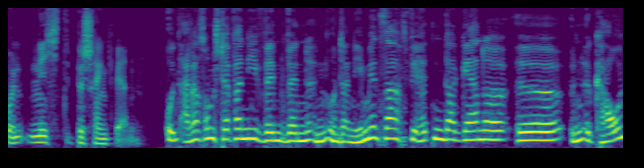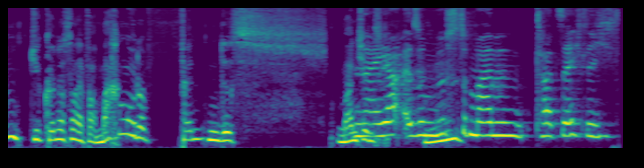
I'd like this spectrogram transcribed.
und nicht beschränkt werden. Und andersrum, Stefanie, wenn, wenn ein Unternehmen jetzt sagt, wir hätten da gerne äh, einen Account, die können das dann einfach machen oder fänden das manche. Naja, also hm. müsste man tatsächlich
